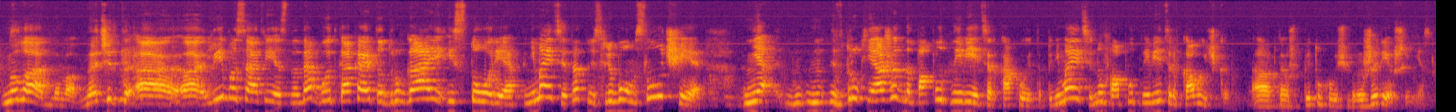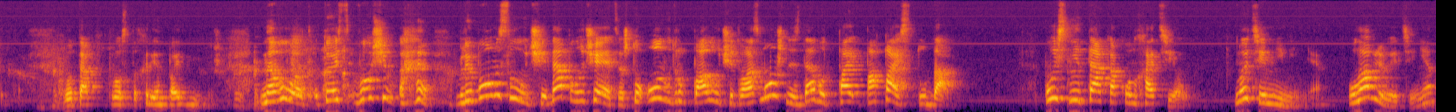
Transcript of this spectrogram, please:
ну ладно вам, значит, а, а, либо, соответственно, да, будет какая-то другая история, понимаете, да, то есть в любом случае не, вдруг неожиданно попутный ветер какой-то, понимаете, ну попутный ветер в кавычках, а, потому что петух, в общем, разжиревший несколько. Вот так просто хрен поднимешь. Ну вот, то есть, в общем, в любом случае, да, получается, что он вдруг получит возможность, да, вот попасть туда. Пусть не так, как он хотел, но тем не менее. Улавливаете, нет?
